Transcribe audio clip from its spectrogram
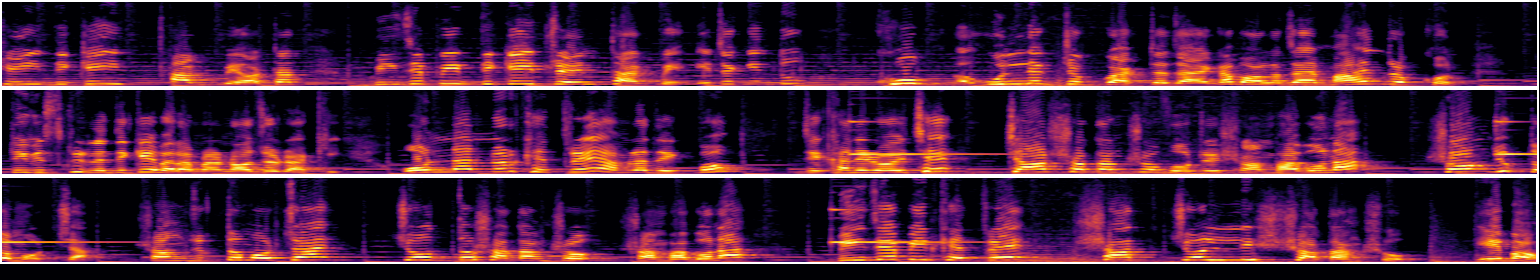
সেই দিকেই থাকবে? অর্থাৎ বিজেপির দিকেই ট্রেন্ড থাকবে। এটা কিন্তু খুব উল্লেখযোগ্য একটা জায়গা, বলা যায় মাহেন্দ্রক্ষণ। টিভি স্ক্রিনের দিকে এবার আমরা নজর রাখি। অন্যান্যর ক্ষেত্রে আমরা দেখব যেখানে রয়েছে চার শতাংশ ভোটের সম্ভাবনা সংযুক্ত মোর্চা। সংযুক্ত মোর্চায় চোদ্দ শতাংশ সম্ভাবনা, বিজেপির ক্ষেত্রে সাতচল্লিশ শতাংশ এবং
